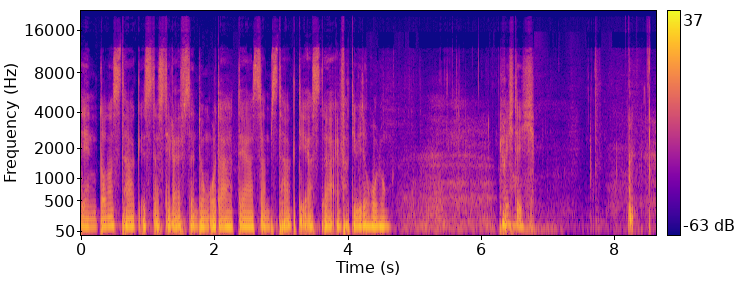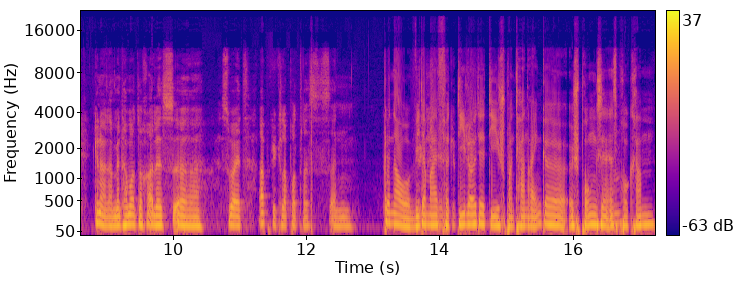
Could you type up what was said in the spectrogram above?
den Donnerstag ist das die Live-Sendung oder der Samstag die erste, einfach die Wiederholung. Genau. Richtig. Genau, damit haben wir doch alles äh, soweit abgeklappert, was es an. Genau, wieder mal für gibt. die Leute, die spontan reingesprungen sind mhm. ins Programm,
